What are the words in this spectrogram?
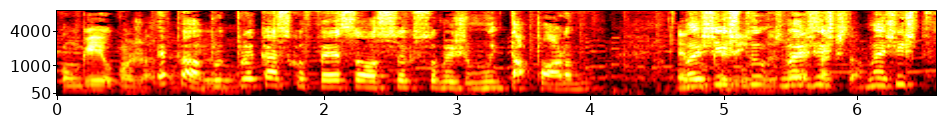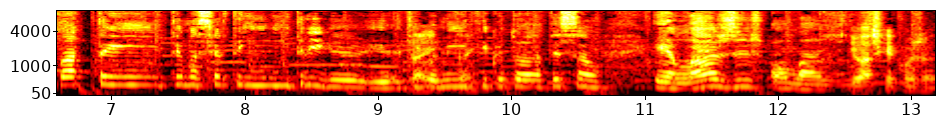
com G ou com J? Epá, Eu- porque por acaso confesso ao senhor que sou mesmo muito à parvo. És mas, um isto, mas não é mas, isto, questão. mas isto de facto tem, tem uma certa intriga. Tipo, Tem, a mim tem. fica a tua atenção. É Lages ou Lages? Eu acho que é com J.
